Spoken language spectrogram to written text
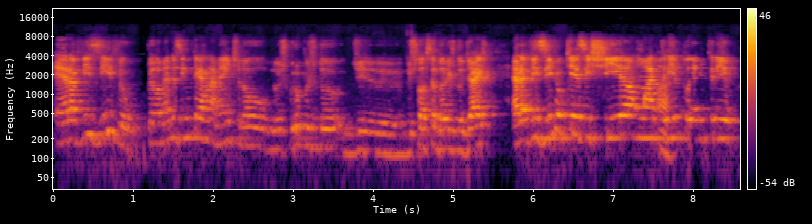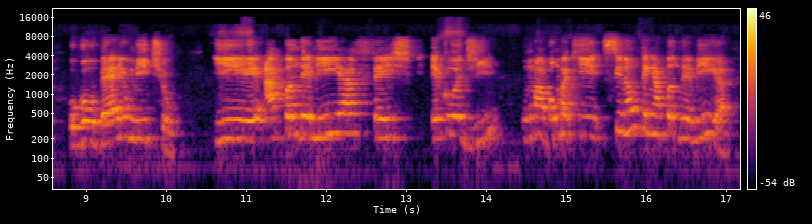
era visível, pelo menos internamente no, nos grupos do, de, dos torcedores do Jazz, era visível que existia um atrito ah. entre o Gobert e o Mitchell. E a pandemia fez eclodir uma bomba que, se não tem a pandemia,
